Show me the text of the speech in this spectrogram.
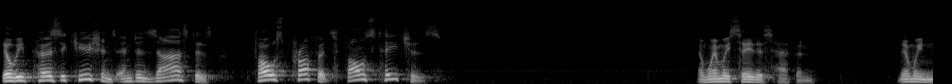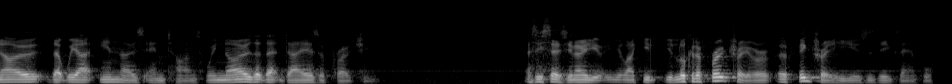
There'll be persecutions and disasters, false prophets, false teachers. And when we see this happen, then we know that we are in those end times. We know that that day is approaching. As he says, you know, you, you like you, you look at a fruit tree or a fig tree, he uses the example.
